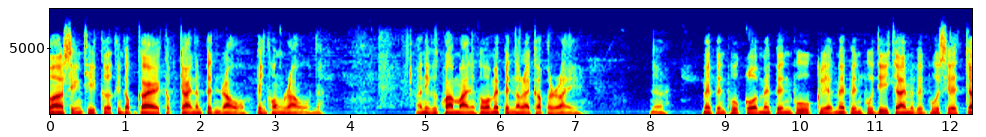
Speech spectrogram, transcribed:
ว่าสิ่งที่เกิดขึ้นกับกายกับใจนั้นเป็นเราเป็นของเรานะ อันนี้คือความหมายของเขาว่าไม่เป็นอะไรกับอะไรนะไม่เป็นผู้โกรธไม่เป็นผู้เกลียด ไม่เป็นผู้ดีใจ ไม่เป็นผู้เสียใจ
